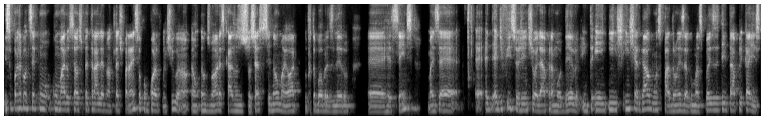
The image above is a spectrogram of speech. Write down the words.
isso pode acontecer com, com o Mário Celso Petralha no Atlético Paranaense, eu concordo contigo, é um, é um dos maiores casos de sucesso, se não o maior, do futebol brasileiro é, mas é, é, é, difícil a gente olhar para modelo e, e, enxergar alguns padrões, algumas coisas e tentar aplicar isso.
